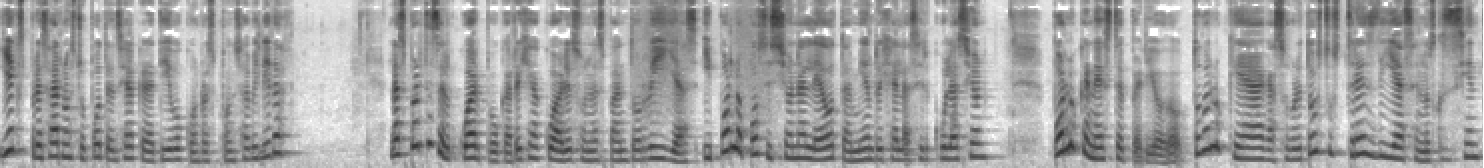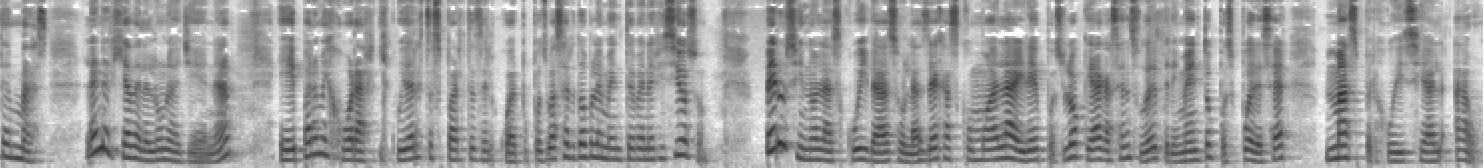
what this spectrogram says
y expresar nuestro potencial creativo con responsabilidad. Las partes del cuerpo que rige Acuario son las pantorrillas y por la oposición a Leo también rige la circulación. Por lo que en este periodo, todo lo que haga, sobre todo estos tres días en los que se siente más la energía de la luna llena, eh, para mejorar y cuidar estas partes del cuerpo, pues va a ser doblemente beneficioso. Pero si no las cuidas o las dejas como al aire, pues lo que hagas en su detrimento, pues puede ser más perjudicial aún.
